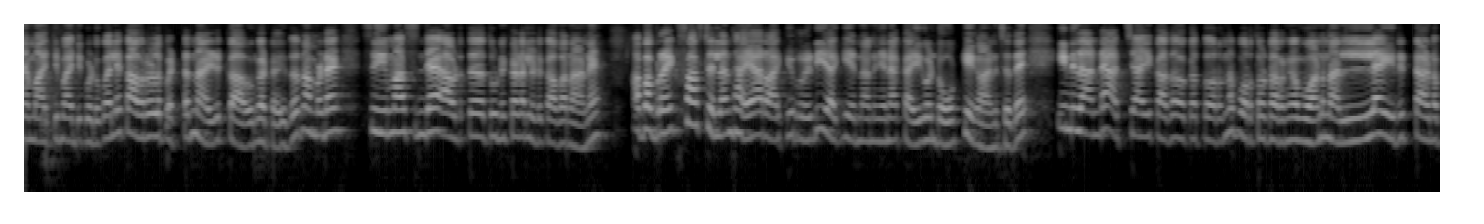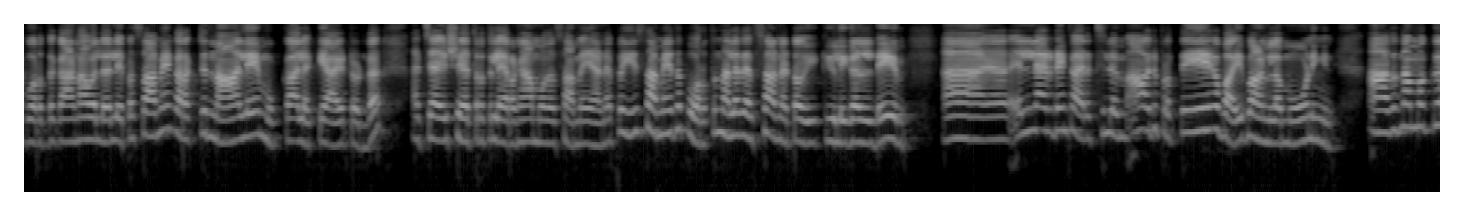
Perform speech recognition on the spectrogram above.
ഞാൻ മാറ്റി മാറ്റി കൊടുക്കും. അല്ലെങ്കിൽ കവറുകൾ പെട്ടെന്ന് അഴുക്കാവും കേട്ടോ. ഇത് നമ്മുടെ സീമാസിന്റെ അവിടുത്തെ തുണിക്കടലൊരു കവറാണ് അപ്പോൾ ബ്രേക്ക്ഫാസ്റ്റ് എല്ലാം തയ്യാറാക്കി റെഡിയാക്കി എന്നാണ് ഞാൻ ആ കൈ കൊണ്ട് ഓക്കെ കാണിച്ചത്. ഇനി ഇതാണ്ട് അച്ചായി കഥമൊക്കെ തുറന്ന് പുറത്തോട്ട് ഇറങ്ങാൻ പോവാണ്. നല്ല ഇരുട്ടാണ് പുറത്ത്. കാണാമല്ലോ അല്ലേ? ഇപ്പോൾ സമയം കറക്റ്റ് നാലേ മുക്കാലൊക്കെ ആയിട്ടുണ്ട് അച്ചായ ക്ഷേത്രത്തിൽ ഇറങ്ങാൻ പോകുന്ന സമയമാണ്. അപ്പോൾ ഈ സമയത്ത് പുറത്ത് നല്ല രസമാണ് കേട്ടോ ഈ കിളികളുടെയും എല്ലാവരുടെയും കരച്ചിലും ആ ഒരു പ്രത്യേക വൈബാണല്ലോ മോർണിംഗിന് അത് നമുക്ക്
